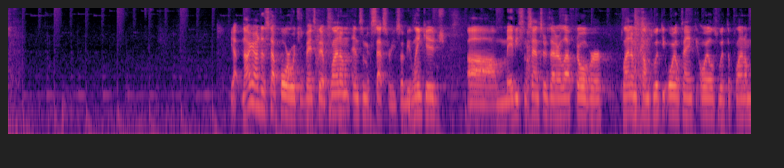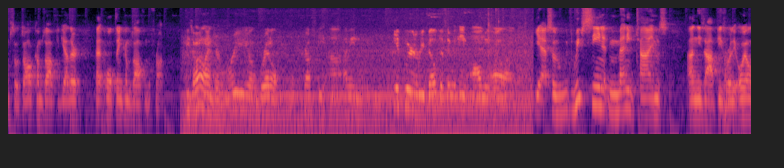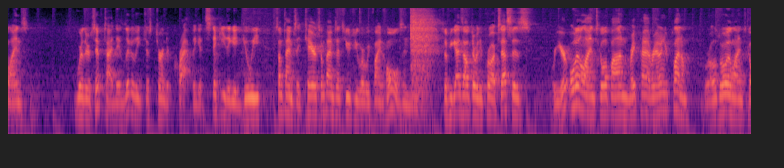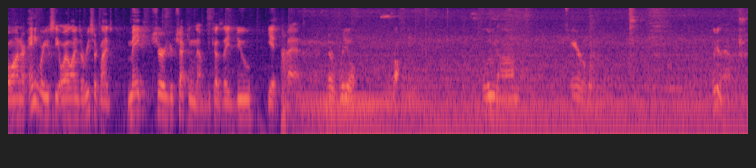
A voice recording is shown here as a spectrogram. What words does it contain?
Yeah, now you're on to step four, which is basically a plenum and some accessories. So it'd be linkage, um, maybe some sensors that are left over. Plenum comes with the oil tank, the oil's with the plenum, so it all comes off together. That whole thing comes off in the front. These oil lines are real brittle, crusty. Uh, I mean, if we were to rebuild this, it would need all new oil lines. Yeah, so we've seen it many times on these Optis where the oil lines where they're zip tied, they literally just turn to crap. They get sticky, they get gooey. Sometimes they tear. Sometimes that's usually where we find holes in these. So if you guys out there with your Pro XSs, where your oil lines go up on right, pa- right on your plenum, where those oil lines go on, or anywhere you see oil lines or recirc lines, make sure you're checking them because they do get bad. They're real crusty, glued on, terrible. Look at that.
